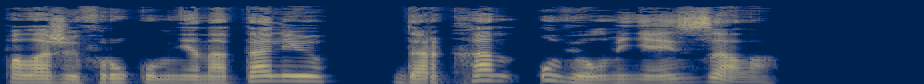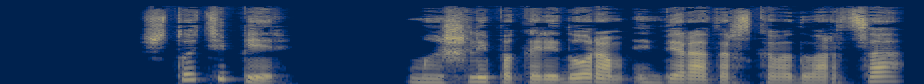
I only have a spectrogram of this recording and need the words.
Положив руку мне на талию, Даркхан увел меня из зала. Что теперь? Мы шли по коридорам императорского дворца,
